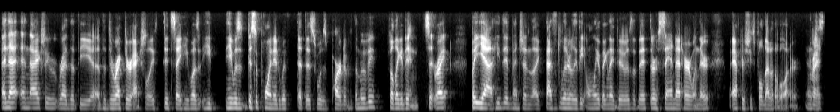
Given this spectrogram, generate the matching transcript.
And that, and I actually read that the uh, the director actually did say he was he he was disappointed with that this was part of the movie. Felt like it didn't sit right. But yeah, he did mention like that's literally the only thing they do is that they throw sand at her when they're after she's pulled out of the water. And Right. just,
